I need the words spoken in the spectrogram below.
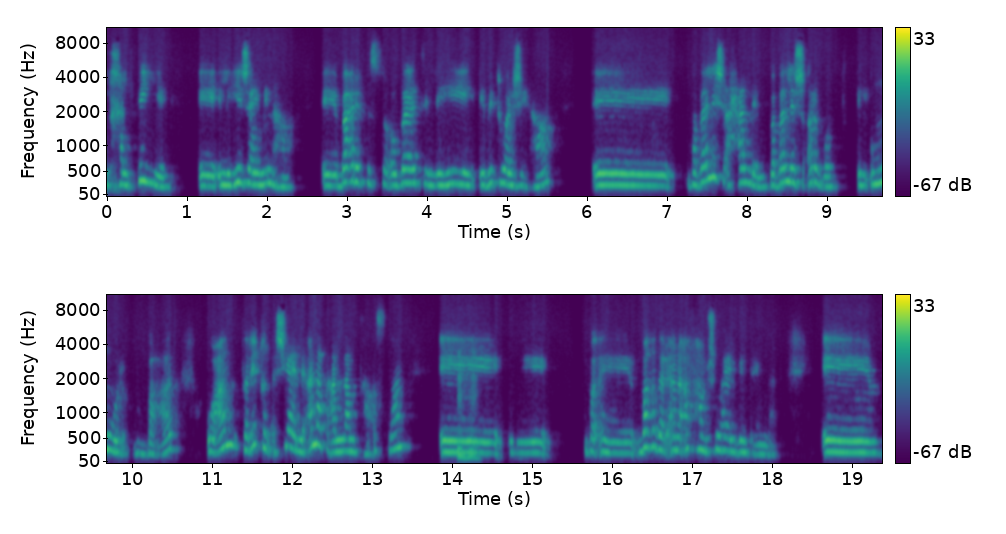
الخلفية اللي هي جاي منها بعرف الصعوبات اللي هي بتواجهها ببلش أحلل ببلش أربط الأمور ببعض وعن طريق الأشياء اللي أنا تعلمتها أصلا إيه إيه بقدر أنا أفهم شو هاي البنت عملت. إيه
